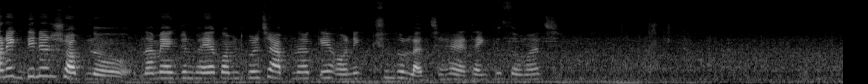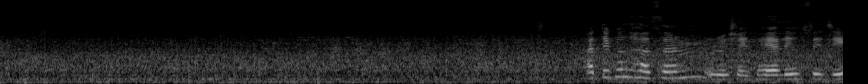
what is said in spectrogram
অনেক দিনের স্বপ্ন, নামে একজন ভাইয়া কমেন্ট করেছে, আপনাকে অনেক সুন্দর লাগছে। হ্যাঁ thank you so much Atikul Hasan Rashid ভাইয়া লিখছে যে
